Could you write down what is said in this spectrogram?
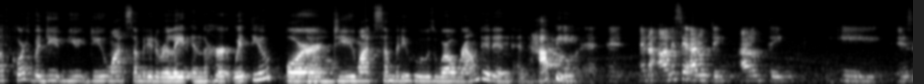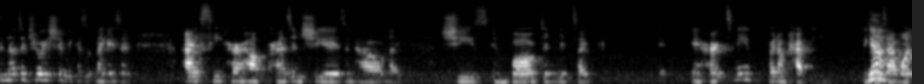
Of course, but do you, you do you want somebody to relate in the hurt with you, or No. do you want somebody who's well rounded and and happy? No, a- a- and honestly, I don't think I don't think he is in that situation because, like I said, I see her how present she is and how like she's involved, and it's like it, it hurts me, but I'm happy because I want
